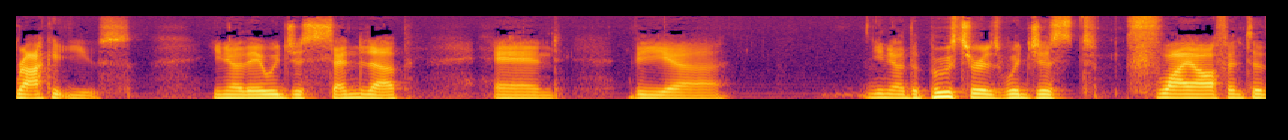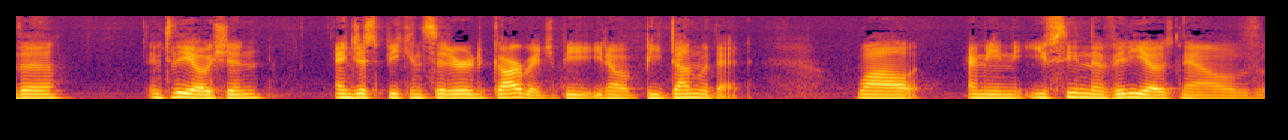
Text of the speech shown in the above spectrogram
rocket use. You know, they would just send it up, and the uh, you know the boosters would just fly off into the into the ocean and just be considered garbage. Be you know be done with it. While I mean, you've seen the videos now of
